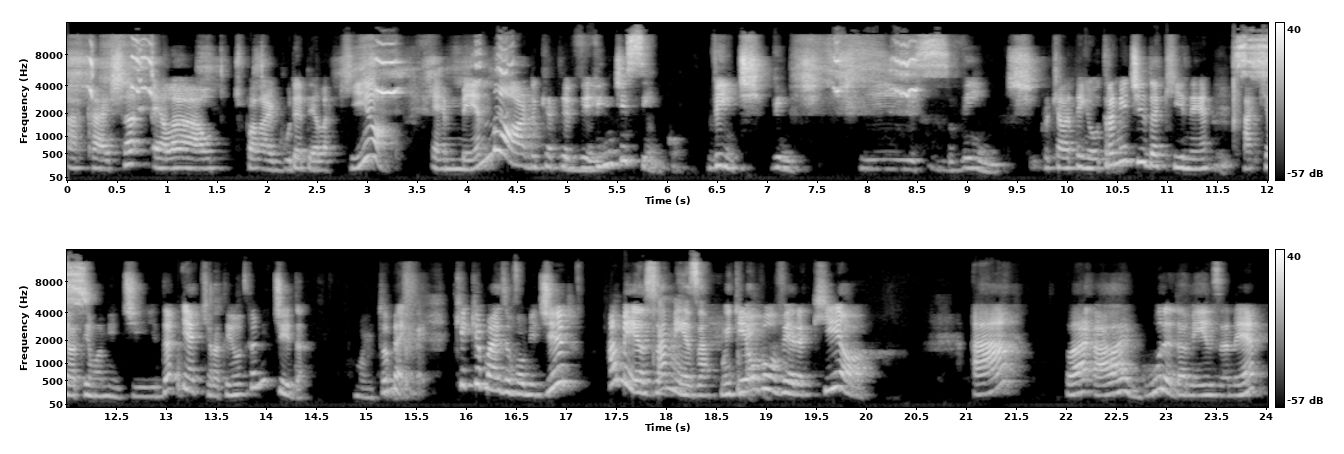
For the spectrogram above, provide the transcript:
A caixa, ela, tipo, a largura dela aqui, ó, é menor do que a TV. 25. 20. 20. Isso. 20. Porque ela tem outra medida aqui, né? Isso. Aqui ela tem uma medida e aqui ela tem outra medida. Muito bem. O que, que mais eu vou medir? A mesa. A mesa, muito eu bem. vou ver aqui, ó, a, a largura da mesa, né?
